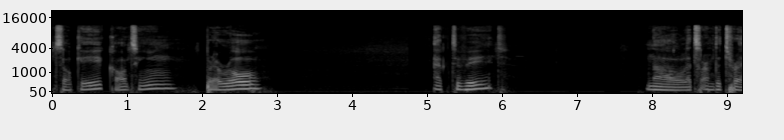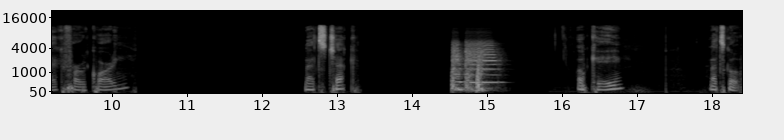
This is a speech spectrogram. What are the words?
It's okay, counting, pre-roll, activate. Now let's arm the track for recording. Let's check. Okay, let's go.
